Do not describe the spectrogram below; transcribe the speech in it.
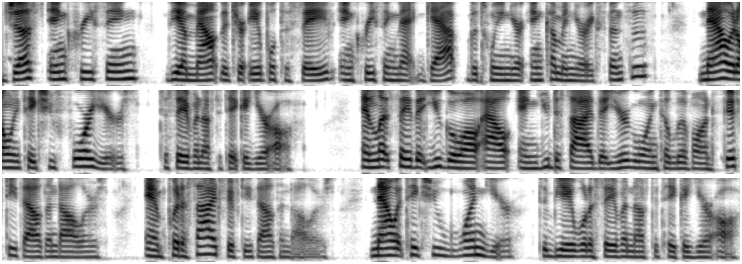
just increasing the amount that you're able to save, increasing that gap between your income and your expenses, now it only takes you four years to save enough to take a year off. And let's say that you go all out and you decide that you're going to live on $50,000 and put aside $50,000. Now it takes you one year to be able to save enough to take a year off.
